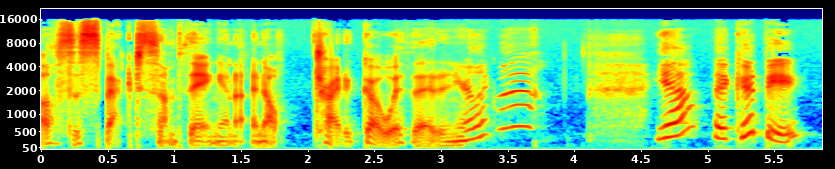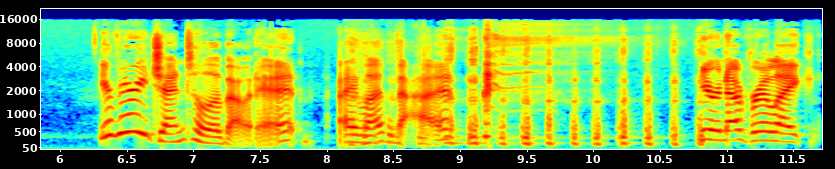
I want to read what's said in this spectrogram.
I'll suspect something and and I'll try to go with it. And you're like eh, yeah it could be. You're very gentle about it. I love that. You're never like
